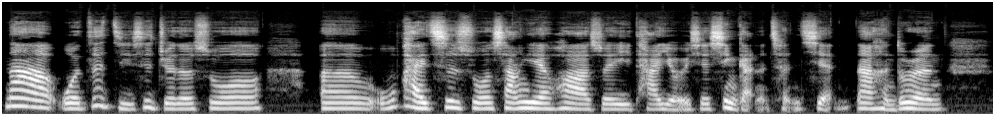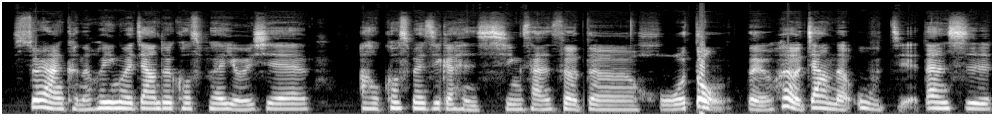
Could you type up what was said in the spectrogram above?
那我自己是觉得说，呃，我不排斥说商业化，所以它有一些性感的呈现。那很多人虽然可能会因为这样对 cosplay 有一些啊，cosplay 是一个很新三色的活动，对，会有这样的误解，但是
